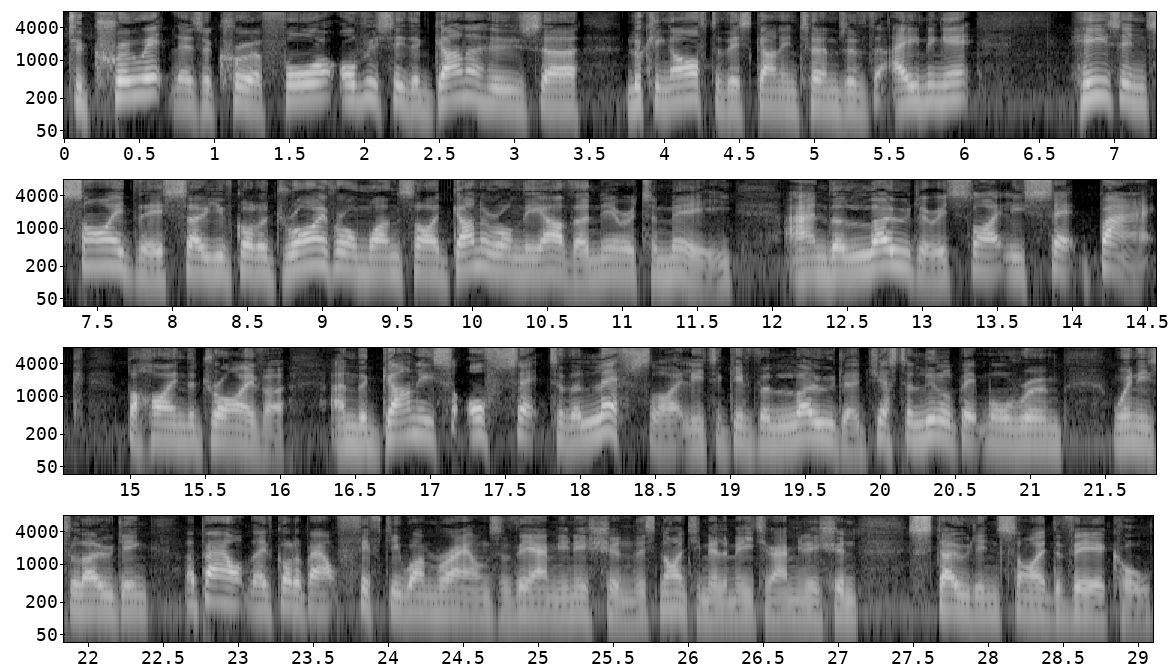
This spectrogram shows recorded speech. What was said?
to crew it, there's a crew of four. Obviously, the gunner who's uh, looking after this gun in terms of aiming it, he's inside this, so you've got a driver on one side, gunner on the other, nearer to me, and the loader is slightly set back behind the driver. And the gun is offset to the left slightly to give the loader just a little bit more room when he's loading. About, they've got about 51 rounds of the ammunition, this 90 millimeter ammunition, stowed inside the vehicle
